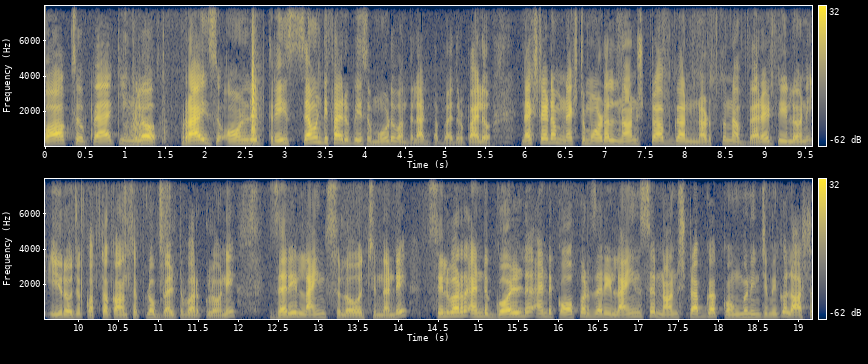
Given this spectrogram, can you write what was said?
బాక్స్ ప్యాకింగ్లో price only three seventy five rupees మూడు వందల డెబ్బై ఐదు రూపాయలు. Next item next model non స్టాప్గా నడుస్తున్న వెరైటీలోని ఈరోజు కొత్త కాన్సెప్ట్లో బెల్ట్ వర్క్లోని జరీ లైన్స్లో వచ్చిందండి. Silver and gold and copper zari lines non స్టాప్గా కొంగు నుంచి మీకు లాస్ట్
